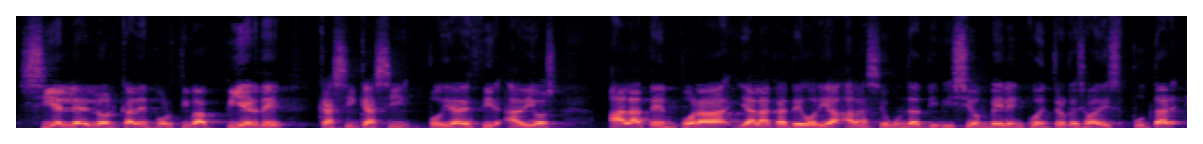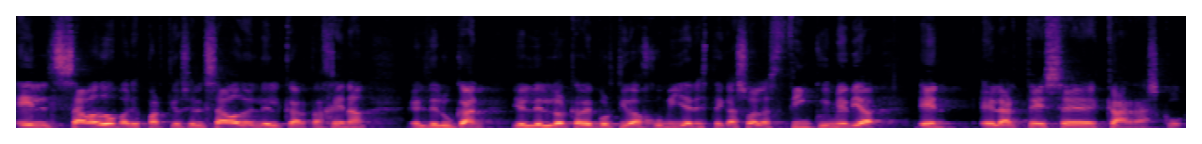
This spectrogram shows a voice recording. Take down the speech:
Si el Lorca Deportiva pierde, casi casi podría decir adiós a la temporada y a la categoría, a la segunda división B. El encuentro que se va a disputar el sábado, varios partidos el sábado, el del Cartagena, el de Lucán y el del Lorca Deportiva Jumilla, en este caso a las cinco y media en el Artés eh, Carrasco.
